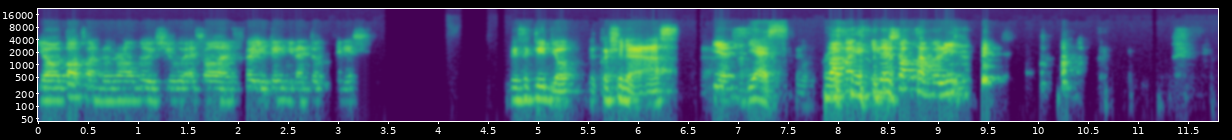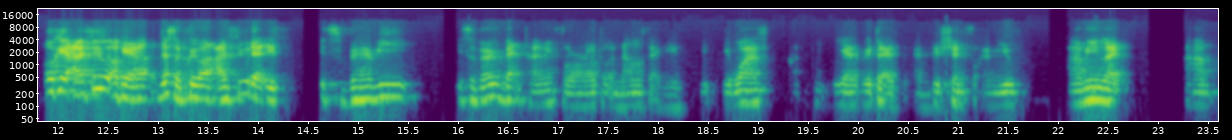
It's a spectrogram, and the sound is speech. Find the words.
your thoughts on the Ronaldo issue, as well as where you think United will finish. Basically, your the question that I asked. uh, Yes. Yes. But, but in a short summary, Okay, I feel okay. Uh, just a quick one. I feel that it, it's very, it's a very bad timing for Ronaldo to announce that he he, he wants he has greater am- ambition for MU. I mean, like, um,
